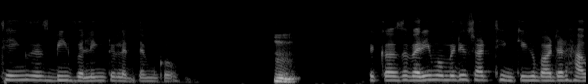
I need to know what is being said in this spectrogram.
things is be willing to let them go. Hmm. Because the very moment you start thinking about that how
